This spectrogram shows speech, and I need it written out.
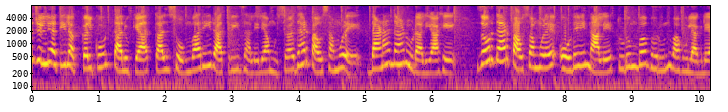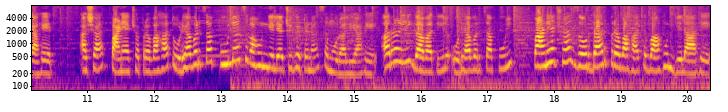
जिल्ह्यातील अक्कलकोट तालुक्यात काल सोमवारी रात्री झालेल्या मुसळधार पावसामुळे दाणादाण उडाली आहे. जोरदार पावसामुळे ओढे नाले तुडुंब भरून वाहू लागले आहेत. अशात पाण्याच्या प्रवाहात ओढ्यावरचा पूलच वाहून गेल्याची घटना समोर आली आहे. अरळी गावातील ओढ्यावरचा पूल पाण्याच्या जोरदार प्रवाहात वाहून गेला आहे.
